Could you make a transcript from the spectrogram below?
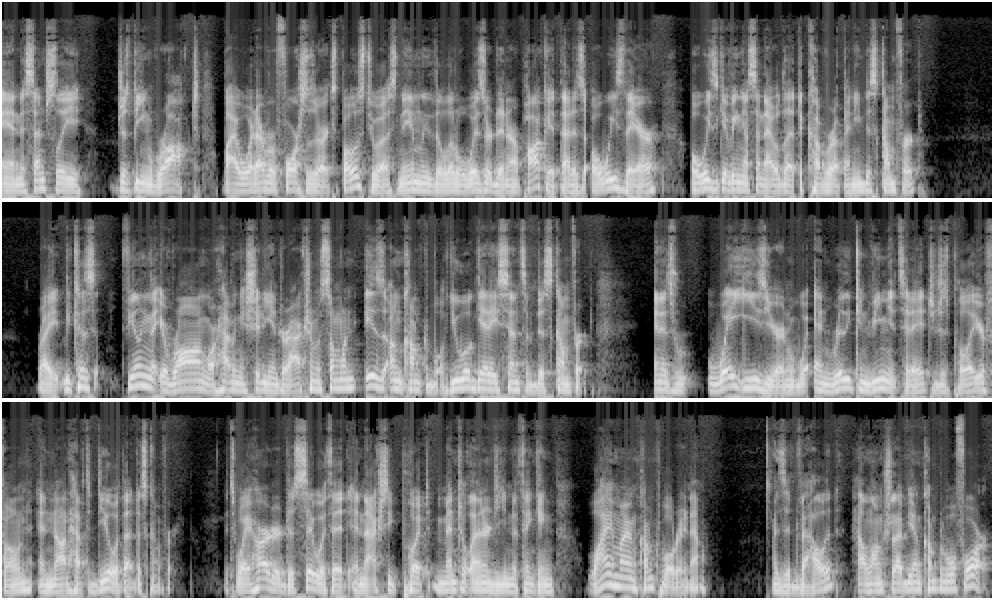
and essentially just being rocked by whatever forces are exposed to us, namely the little wizard in our pocket that is always there, always giving us an outlet to cover up any discomfort. Right? Because feeling that you're wrong or having a shitty interaction with someone is uncomfortable. You will get a sense of discomfort. And it's way easier and, and really convenient today to just pull out your phone and not have to deal with that discomfort. It's way harder to sit with it and actually put mental energy into thinking, why am I uncomfortable right now? Is it valid? How long should I be uncomfortable for?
